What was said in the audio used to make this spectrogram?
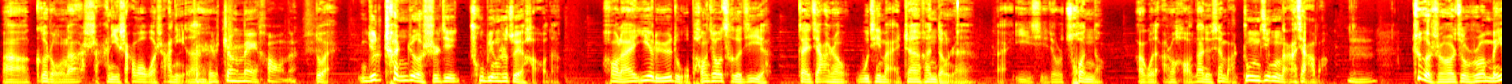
啊，各种的杀你杀我，我杀你的，对，正内耗呢。对，你就趁这时机出兵是最好的。后来耶律余睹旁敲侧击啊，再加上吴乞买、詹憨等人，哎，一起就是撺掇阿骨打说好，那就先把中京拿下吧。嗯这个时候就是说没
